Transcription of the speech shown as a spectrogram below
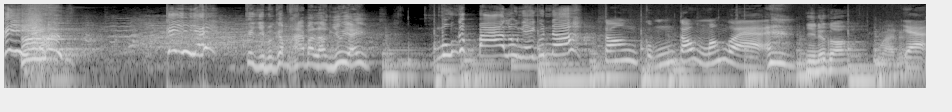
Cái gì? Vậy Cái gì mà gấp hai ba lần dữ vậy? Muốn gấp ba luôn vậy Quýnh đó Con cũng có một món quà. Gì nữa con? Dạ,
